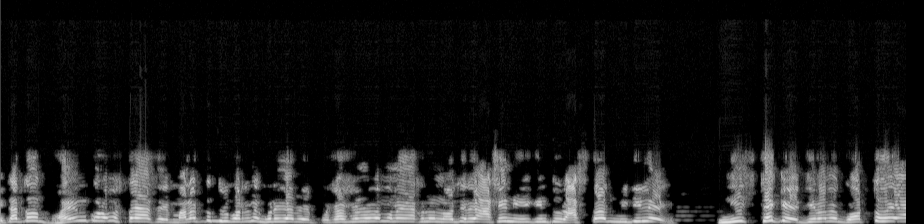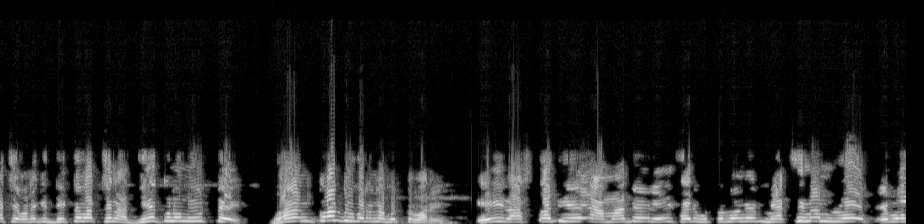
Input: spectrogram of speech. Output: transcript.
এটা তো ভয়ঙ্কর অবস্থায় আছে। মারাত্মক দুর্ঘটনা ঘটে যাবে। প্রশাসনেরও মনে হয় এখনও নজরে আসেনি, কিন্তু রাস্তার মিডিলে নিচ থেকে যেভাবে গর্ত হয়ে আছে, অনেকে দেখতে পাচ্ছে না, যে কোনো মুহূর্তে ভয়ঙ্কর দুর্ঘটনা ঘটতে পারে। এই রাস্তা দিয়ে আমাদের এই সাইড উত্তরবঙ্গের ম্যাক্সিমাম লোক এবং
